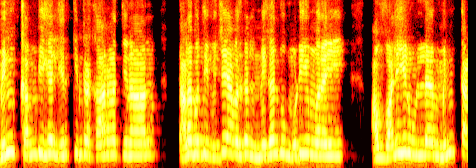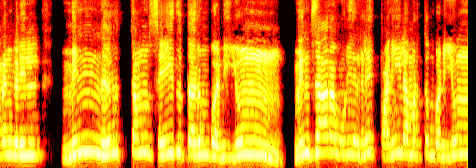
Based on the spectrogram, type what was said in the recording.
மின் கம்பிகள் இருக்கின்ற காரணத்தினால் தளபதி விஜய் அவர்கள் நிகழ்வு முடியும் வரை அவ்வழியில் உள்ள மின் தடங்களில் மின் நிறுத்தம் செய்து தரும்படியும் மின்சார ஊழியர்களை பணியில் அமர்த்தும்படியும்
